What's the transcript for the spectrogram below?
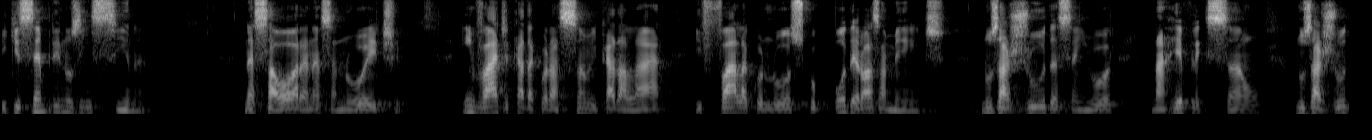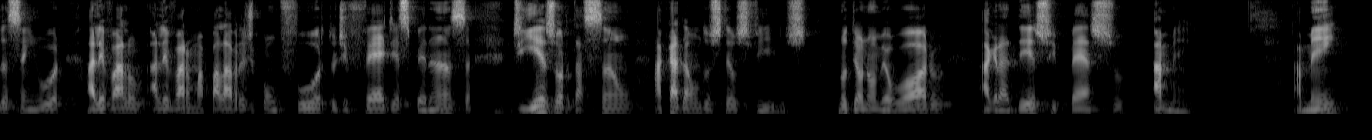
e que sempre nos ensina. Nessa hora, nessa noite, invade cada coração e cada lar e fala conosco poderosamente. Nos ajuda, Senhor, na reflexão, nos ajuda, Senhor, a levar, a levar uma palavra de conforto, de fé, de esperança, de exortação a cada um dos teus filhos. No teu nome eu oro, agradeço e peço. Amém. Amém.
